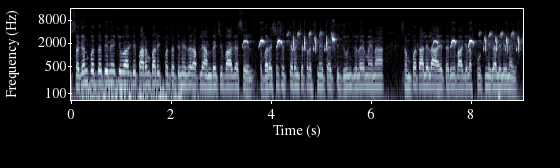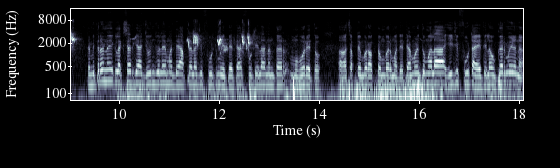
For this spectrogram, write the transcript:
सघन पद्धतीने किंवा अगदी पारंपरिक पद्धतीने जर आपली आंब्याची बाग असेल तर बऱ्याचशा शेतकऱ्यांचे प्रश्न येतात की जून जुलै महिना संपत आलेला आहे तरी बागेला फूट निघालेली नाही. तर मित्रांनो एक लक्षात घ्या जून जुलैमध्ये आपल्याला जी फूट मिळते त्याच फुटीला नंतर मोहर येतो सप्टेंबर ऑक्टोबरमध्ये त्यामुळे तुम्हाला ही जी फूट आहे ती लवकर मिळणं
